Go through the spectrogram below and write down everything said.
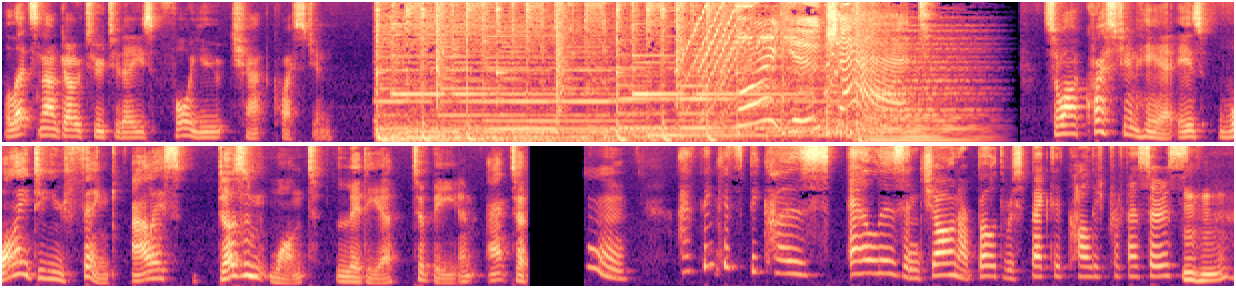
Let's now go to today's For You chat question. You Chat. So, our question here is why do you think Alice doesn't want Lydia to be an actor? Hmm. I think it's because Alice and John are both respected college professors. Mm -hmm.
